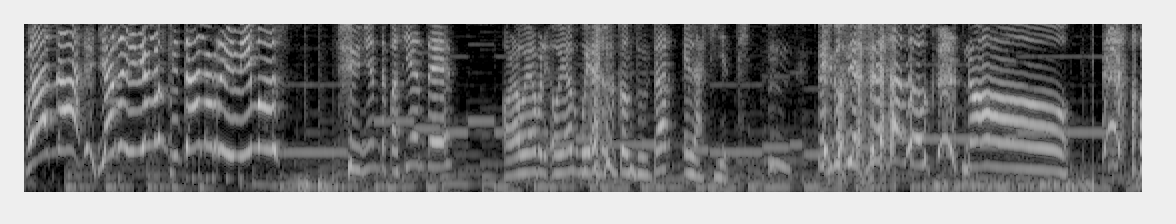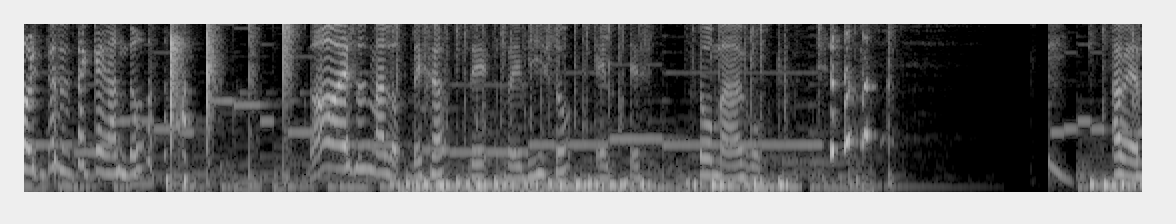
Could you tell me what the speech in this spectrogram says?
¡Banda! ¡Ya revivió el hospital! ¡Lo revivimos! Siguiente paciente. Ahora voy a, voy a, consultar en las 7. Tengo diarrea, Doc. No, tragando. No, eso es malo. Deja de reviso el estómago. A ver.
